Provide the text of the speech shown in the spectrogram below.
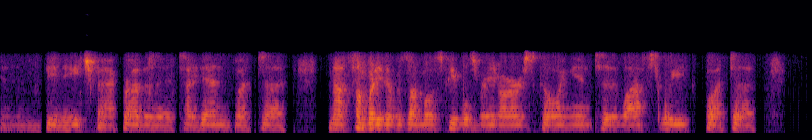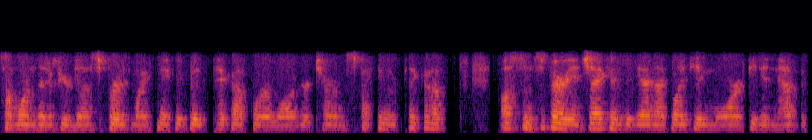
and be an H-back rather than a tight end, but uh, not somebody that was on most people's radars going into last week, but uh, someone that if you're desperate might make a good pickup or a longer-term speculative pickup. Austin Seferian-Jenkins, again, I'd like him more if he didn't have the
